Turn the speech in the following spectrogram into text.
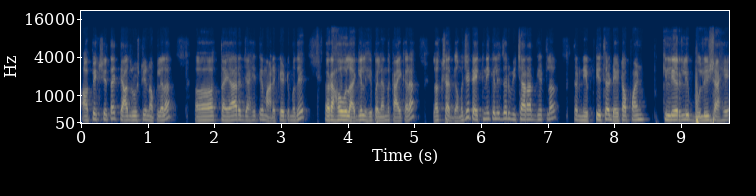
अपेक्षित आहे. त्या दृष्टीने आपल्याला तयार जे आहे ते मार्केटमध्ये राहावं लागेल. हे पहिल्यांदा काय करा? लक्षात घ्या. म्हणजे टेक्निकली जर विचारात घेतलं तर निफ्टीचं डेटा पॉईंट क्लिअरली बुलिश आहे.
